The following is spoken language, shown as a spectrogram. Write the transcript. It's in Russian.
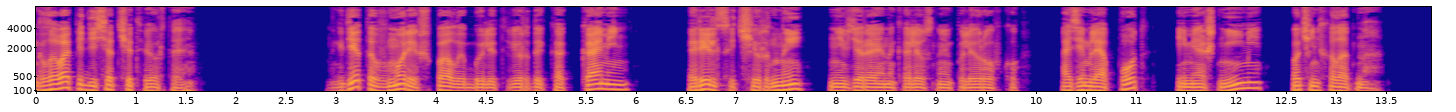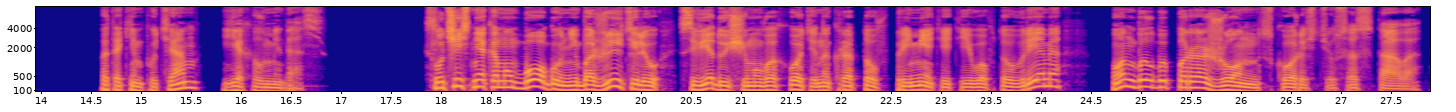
Глава 54. Где-то в море шпалы были тверды, как камень, рельсы черны, невзирая на колесную полировку, а земля под, и меж ними очень холодна. По таким путям ехал Медас. Случись некому богу, небожителю, сведущему в охоте на кротов, приметить его в то время, он был бы поражен скоростью состава.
